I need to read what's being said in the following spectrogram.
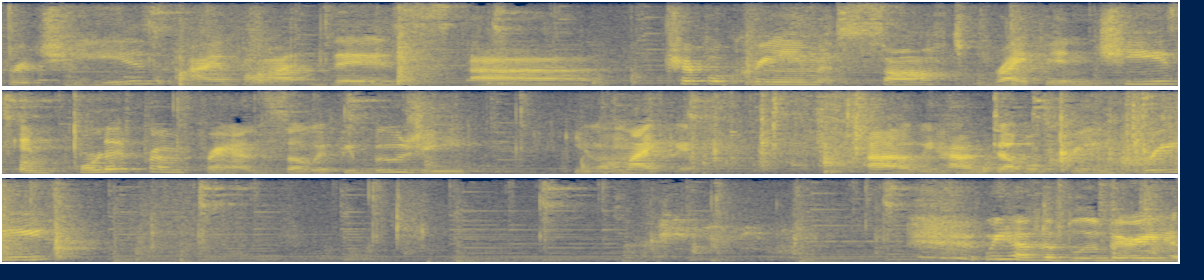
For cheese, I bought this uh, triple cream soft ripened cheese imported from France. So if you bougie, you gonna like it. Uh, we have double cream brie. We have the blueberry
